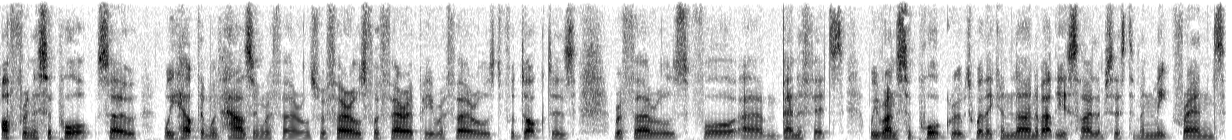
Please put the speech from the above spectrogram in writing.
offering a support. So we help them with housing referrals, referrals for therapy, referrals for doctors, referrals for um, benefits. We run support groups where they can learn about the asylum system and meet friends.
